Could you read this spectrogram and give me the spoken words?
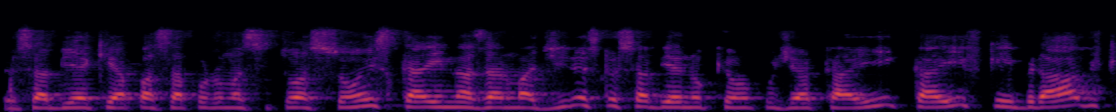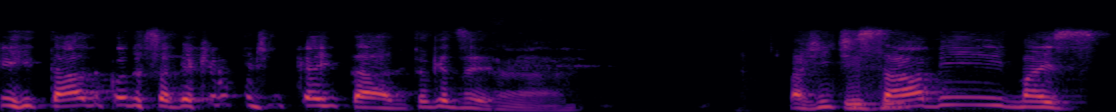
eu sabia que ia passar por umas situações, cair nas armadilhas que eu sabia no que eu não podia cair, caí, fiquei bravo, fiquei irritado quando eu sabia que eu não podia ficar irritado. Então, quer dizer, ah. a gente uhum. sabe, mas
